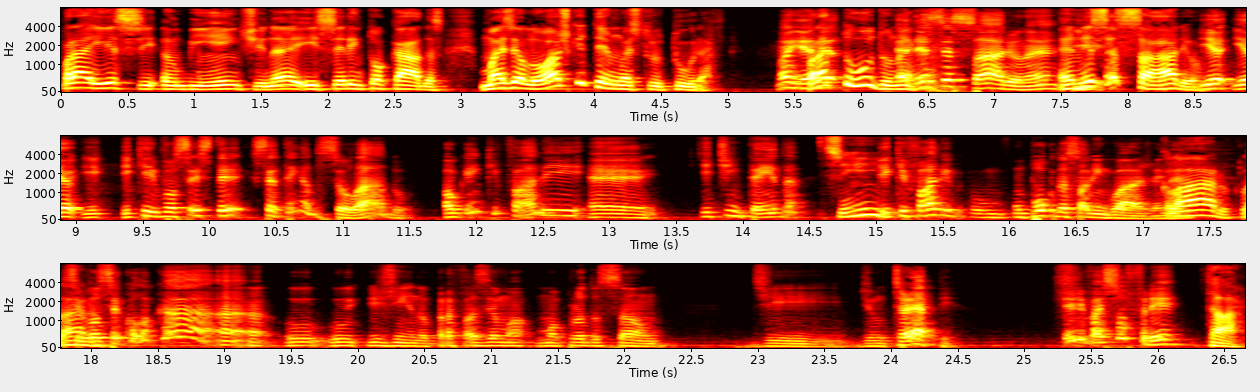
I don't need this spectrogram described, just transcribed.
para esse ambiente, né? E serem tocadas. Mas é lógico que tem uma estrutura. É Para ne- tudo, né? É necessário, né? É E- necessário. E, e- e- e que você, este, você tenha do seu lado alguém que fale, é, que te entenda Sim, e que fale um, um pouco da sua linguagem. né? claro, claro. Se você colocar a- o, o Gino para fazer uma, uma produção de, de um trap, ele vai sofrer. Tá.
